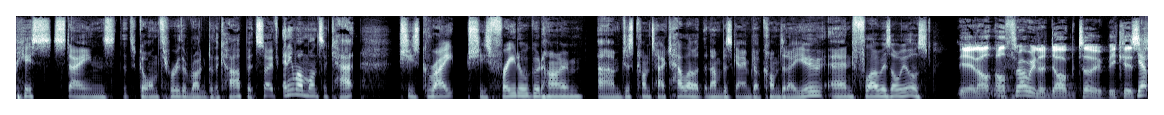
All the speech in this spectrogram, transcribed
piss stains that's gone through the rug to the carpet. So if anyone wants a cat, she's great. She's free to a good home. Um, just contact hello at the numbersgame.com.au and flow is all yours. Yeah, and I'll, I'll throw in a dog too because, Yep.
